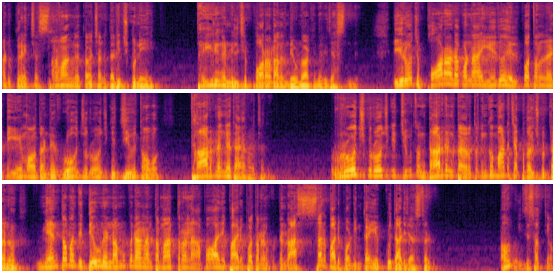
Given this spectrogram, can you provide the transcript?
అనుగ్రహించే సర్వాంగ కవచాన్ని ధరించుకుని ధైర్యంగా నిలిచి పోరాడాలని దేవుడు వాటిని తెలియజేస్తుంది. ఈరోజు పోరాడకుండా ఏదో వెళ్ళిపోతానంటే ఏమవుతుందండి రోజు రోజుకి జీవితం దారుణంగా తయారవుతుంది. రోజుకు రోజుకి జీవితం దారుణంగా తయారవుతుంది. ఇంకో మాట చెప్పదలుచుకుంటాను ఎంతోమంది దేవుని నమ్ముకున్నానంత మాత్రాన అపవాది పారిపోతాను అనుకుంటున్నారు అస్సలు పారిపోడు. ఇంకా ఎక్కువ దాడి చేస్తాడు. అవును ఇది సత్యం.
